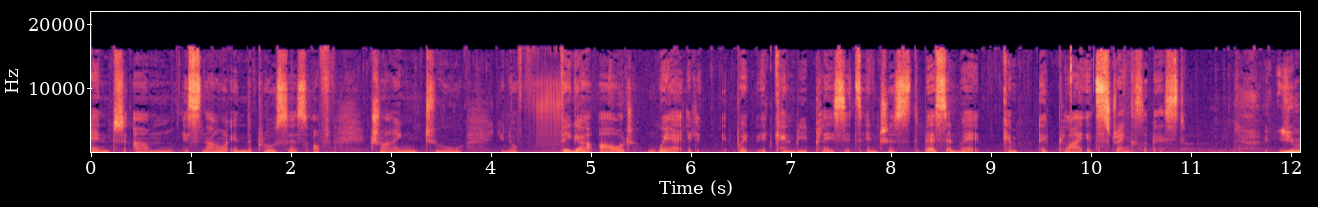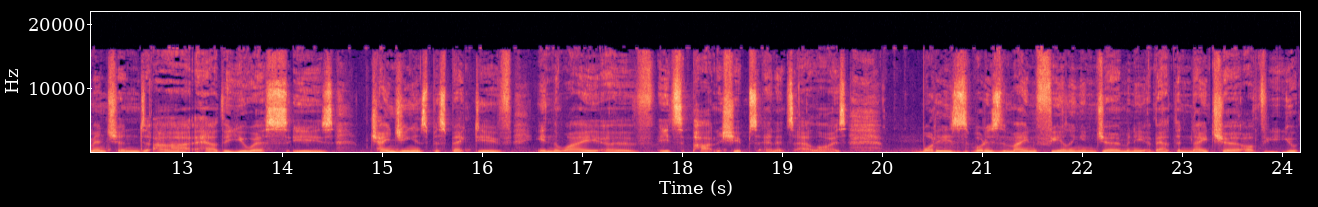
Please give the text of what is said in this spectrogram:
and um, is now in the process of trying to, you know, figure out where it where it can replace its interests the best and where it can apply its strengths the best. You mentioned uh, how the US is changing its perspective in the way of its partnerships and its allies. What is what is the main feeling in Germany about the nature of U-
